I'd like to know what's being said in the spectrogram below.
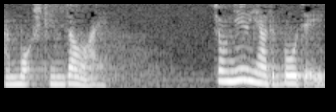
and watched him die. John knew he had a body,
